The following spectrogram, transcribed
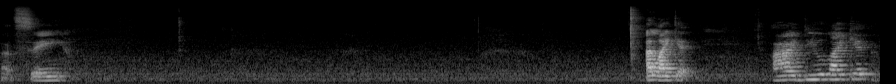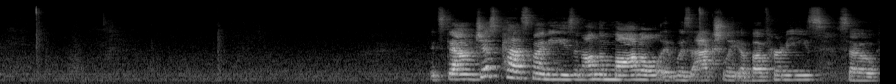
Let's see. I like it. I do like it. It's down just past my knees and on the model it was actually above her knees. So,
